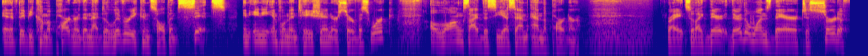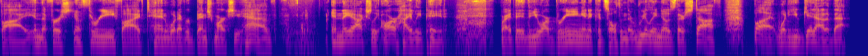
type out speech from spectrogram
And if they become a partner, then that delivery consultant sits in any implementation or service work alongside the CSM and the partner right? So like they're they're the ones there to certify in the first you know three, five, ten, whatever benchmarks you have, and they actually are highly paid, right? They, you are bringing in a consultant that really knows their stuff, but what do you get out of that?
